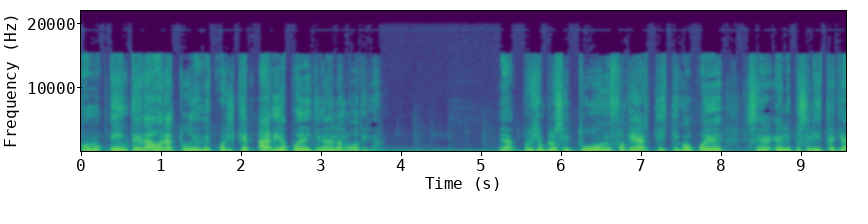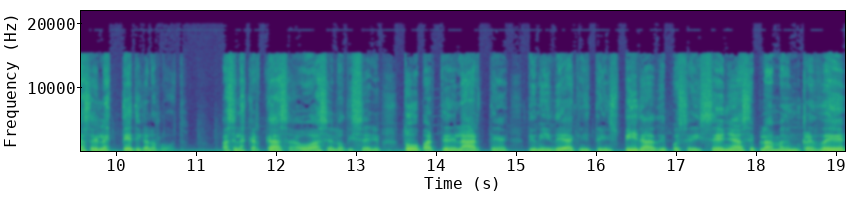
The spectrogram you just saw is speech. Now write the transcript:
como es integradora, tú desde cualquier área puedes llegar a la robótica. ¿Ya? Por ejemplo, si tu enfoque es artístico, puedes ser el especialista que hace la estética de los robots. Hace las carcasas o hace los diseños. Todo parte del arte, de una idea que te inspira, después se diseña, se plasma en un 3D,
